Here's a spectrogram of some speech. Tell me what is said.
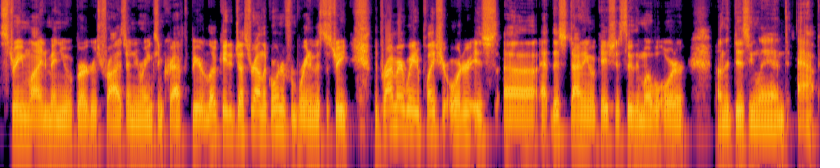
streamlined menu of burgers, fries, onion rings, and craft beer located just around the corner from Buena Vista Street. The primary way to place your order is uh, at this dining location is through the mobile order on the Disneyland app.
